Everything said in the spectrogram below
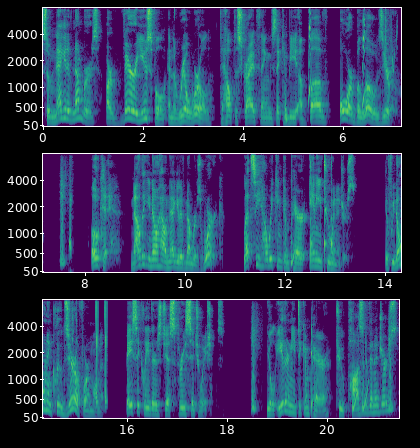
So negative numbers are very useful in the real world to help describe things that can be above or below zero. Okay, now that you know how negative numbers work, let's see how we can compare any two integers. If we don't include zero for a moment, basically there's just three situations. You'll either need to compare two positive integers,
